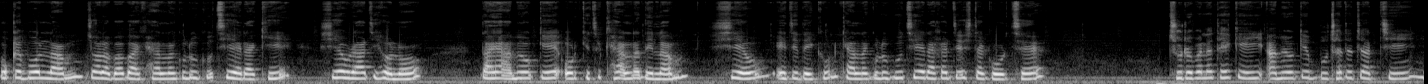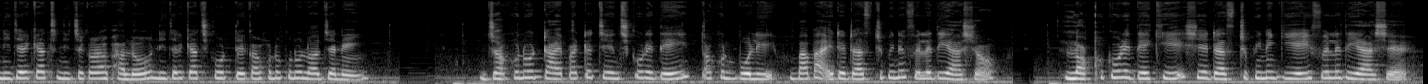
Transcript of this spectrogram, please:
ওকে বললাম, চলো বাবা, খেলনাগুলো গুছিয়ে রাখি। সেও রাজি হলো। তাই আমি ওকে ওর কিছু খেলনা দিলাম। সেও এই যে দেখুন, খেলনাগুলো গুছিয়ে রাখার চেষ্টা করছে। ছোটবেলা থেকেই আমি ওকে বোঝাতে চাচ্ছি, নিজের কাজ নিচে করা ভালো, নিজের কাজ করতে কখনো কোনো লজ্জা নেই। যখন ওর ডাইপারটা চেঞ্জ করে দেই, তখন বলি, বাবা, এটা ডাস্টবিনে ফেলে দিয়ে আসো। লক্ষ্য করে দেখি, সে ডাস্টবিনে গিয়েই ফেলে দিয়ে আসে।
